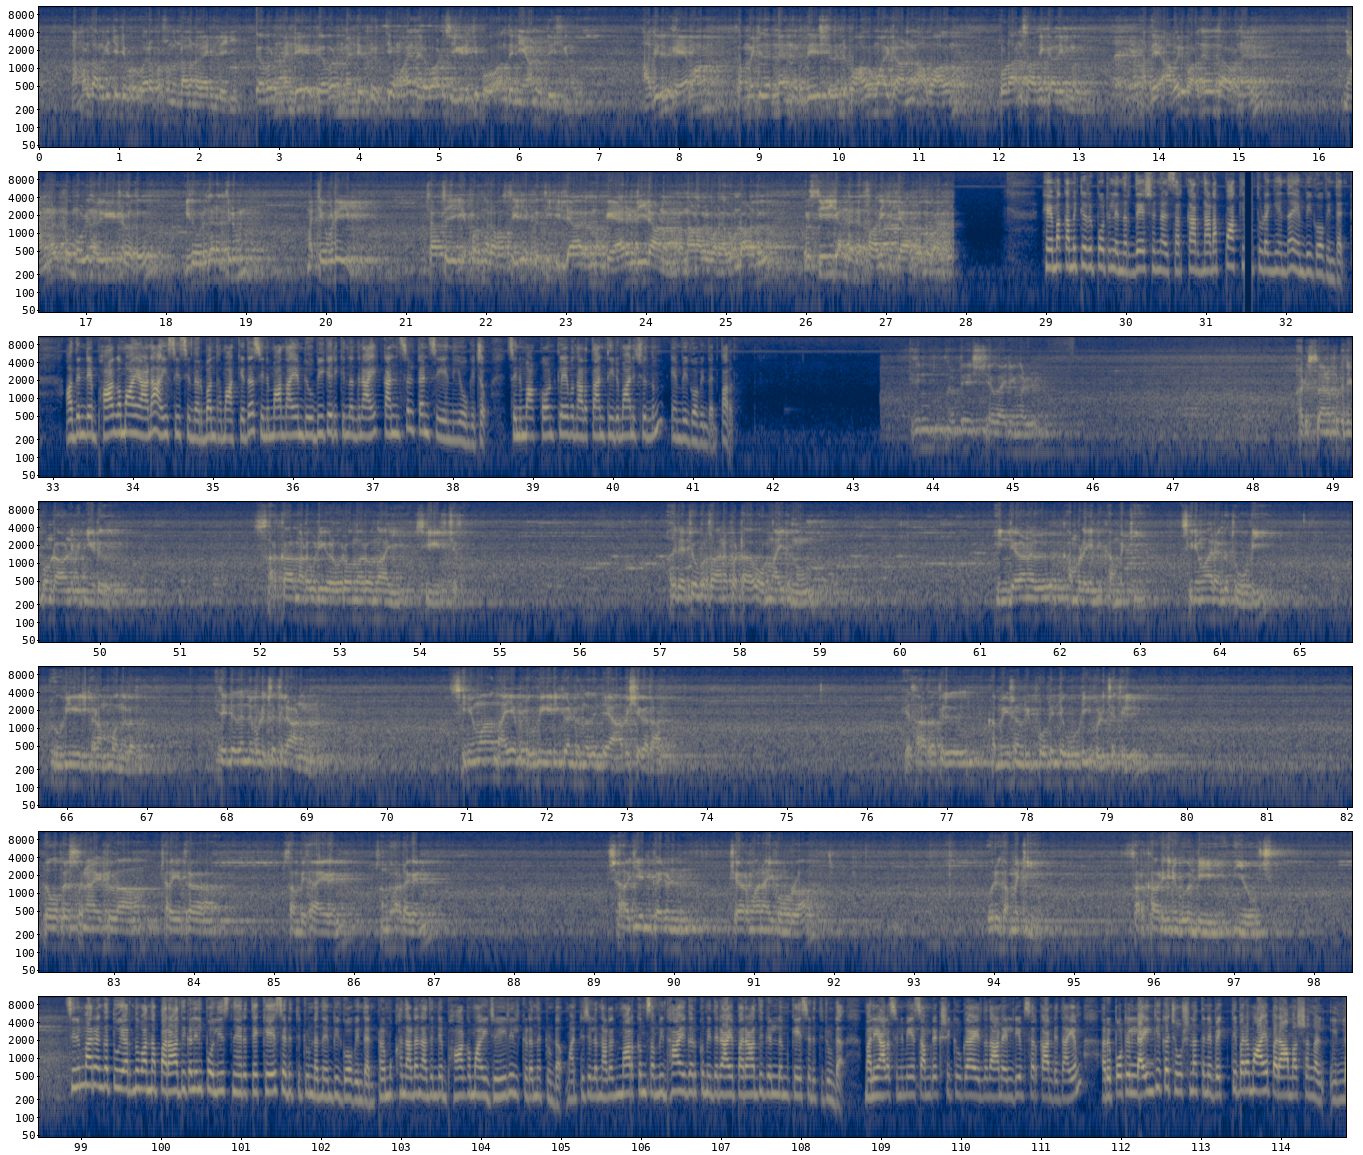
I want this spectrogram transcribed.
നമ്മൾ തർക്കിച്ചിട്ട് വേറെ പ്രശ്നം ഉണ്ടാക്കേണ്ട കാര്യമില്ല ഇനി. ഗവൺമെന്റ് ഗവൺമെന്റ് കൃത്യമായ നിലപാട് സ്വീകരിച്ച് പോകാൻ തന്നെയാണ് ഉദ്ദേശിക്കുന്നത്. അതിൽ ഹേമ കമ്മിറ്റി തന്നെ നിർദ്ദേശിച്ചതിന്റെ ഭാഗമായിട്ടാണ് ആ ഭാഗം തൊടാൻ സാധിക്കാതിരുന്നത്. അതെ അവർ പറഞ്ഞത് എന്താ പറഞ്ഞാൽ ഞങ്ങൾക്ക് മൊഴി നൽകിയിട്ടുള്ളത് ഇതൊരു ഒരു തരത്തിലും മറ്റെവിടെയും ചർച്ച ചെയ്യപ്പെടുന്ന ഒരു അവസ്ഥയിലേക്ക് എത്തിയിട്ടില്ല എന്ന ഗ്യാരണ്ടിയിലാണ് എന്നാണ് അവർ പറഞ്ഞത്. അതുകൊണ്ടാണ് അത് പ്രസിദ്ധീകരിക്കാൻ തന്നെ സാധിക്കില്ല എന്ന് പറഞ്ഞത്. ഹേമ കമ്മിറ്റി റിപ്പോർട്ടിലെ നിർദ്ദേശങ്ങൾ സർക്കാർ നടപ്പാക്കി തുടങ്ങിയെന്ന് എം വി ഗോവിന്ദൻ. അതിന്റെ ഭാഗമായാണ് ഐ സി സി നിർബന്ധമാക്കിയത്. സിനിമാ നയം രൂപീകരിക്കുന്നതിനായി കൺസൾട്ടൻസിയെ നിയോഗിച്ചു. സിനിമാ കോൺക്ലേവ് നടത്താൻ തീരുമാനിച്ചെന്നും എം വി ഗോവിന്ദൻ പറഞ്ഞു. ഇതിൽ നിർദ്ദേശിച്ച കാര്യങ്ങൾ അടിസ്ഥാനപ്പെടുത്തിക്കൊണ്ടാണ് പിന്നീട് സർക്കാർ നടപടികൾ ഓരോന്നോരോന്നായി സ്വീകരിച്ചത്. അതിലേറ്റവും പ്രധാനപ്പെട്ട ഒന്നായിരുന്നു ഇന്റേണൽ കംപ്ലൈന്റ് കമ്മിറ്റി സിനിമാ രംഗത്ത് കൂടി രൂപീകരിക്കണം എന്നുള്ളത്. ഇതിന്റെ തന്നെ വെളിച്ചത്തിലാണ് സിനിമാ നയം രൂപീകരിക്കേണ്ടുന്നതിന്റെ ആവശ്യകത. യഥാർത്ഥത്തിൽ കമ്മീഷൻ റിപ്പോർട്ടിന്റെ കൂടി വെളിച്ചത്തിൽ ലോകപ്രശസ്തനായിട്ടുള്ള ചലച്ചിത്ര സംവിധായകൻ സംഘാടകൻ ഷാജിയൻ കരുൺ ചെയർമാനായിക്കൊണ്ടുള്ള ഒരു കമ്മിറ്റി സർക്കാർ ഇതിനു വേണ്ടി നിയോഗിച്ചു. സിനിമാ രംഗത്ത് ഉയർന്നു വന്ന പരാതികളിൽ പോലീസ് നേരത്തെ കേസെടുത്തിട്ടുണ്ടെന്ന് എം പി ഗോവിന്ദൻ. പ്രമുഖ നടൻ അതിന്റെ ഭാഗമായി ജയിലിൽ കിടന്നിട്ടുണ്ട്. മറ്റു ചില നടന്മാർക്കും സംവിധായകർക്കും എതിരായ പരാതികളിലും കേസെടുത്തിട്ടുണ്ട്. മലയാള സിനിമയെ സംരക്ഷിക്കുക എന്നതാണ് എൽ ഡി എഫ് സർക്കാരിന്റെ നയം. റിപ്പോർട്ടിൽ ലൈംഗിക ചൂഷണത്തിന് വ്യക്തിപരമായ പരാമർശങ്ങൾ ഇല്ല.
